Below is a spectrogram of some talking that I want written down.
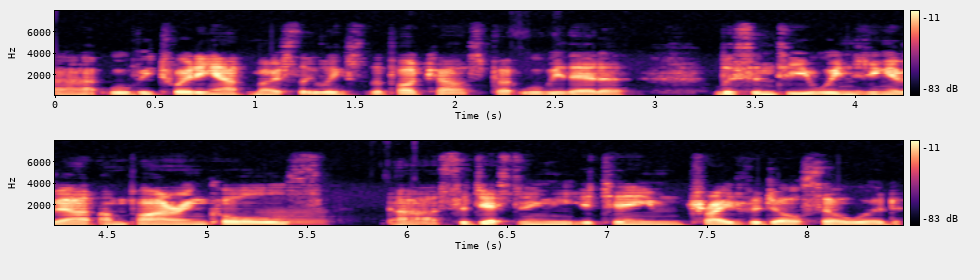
Uh, we'll be tweeting out mostly links to the podcast, but we'll be there to listen to you whinging about umpiring calls, Mm. uh, suggesting that your team trade for Joel Selwood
